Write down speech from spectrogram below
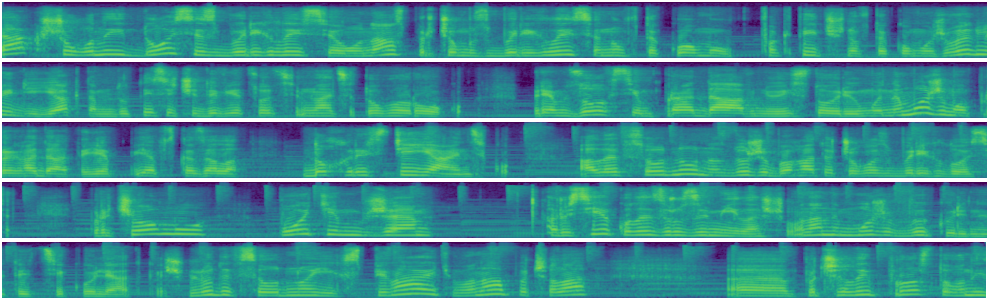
Так, що вони й досі зберіглися у нас, причому зберіглися ну в такому, фактично в такому ж вигляді, як там до 1917 року. Прям зовсім прадавню історію ми не можемо пригадати, я я б сказала, дохристиянську, але все одно у нас дуже багато чого зберіглося. Причому потім вже Росія, коли зрозуміла, що вона не може викорінити ці колядки, що люди все одно їх співають, вона почала е, почали просто вони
